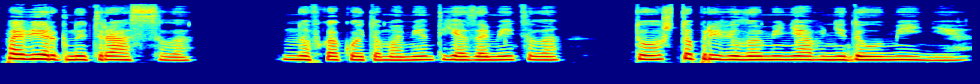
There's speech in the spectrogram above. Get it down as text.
повергнуть Рассела. Но в какой-то момент я заметила, то, что привело меня в недоумение.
